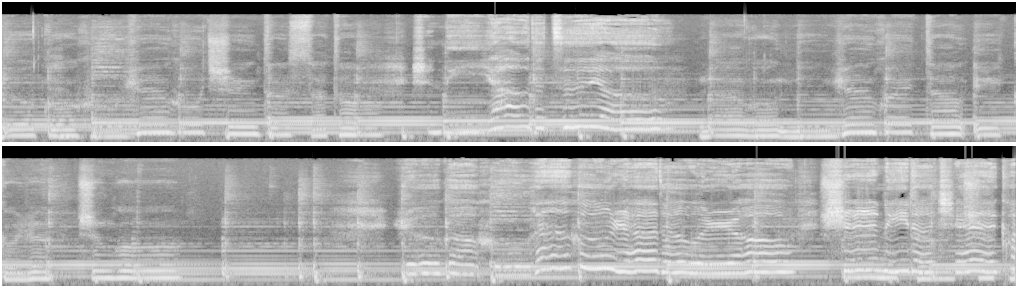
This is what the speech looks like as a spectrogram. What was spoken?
如果忽远忽近的洒脱是你要的自由，那我宁愿回到一个人生活。是你的借口，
